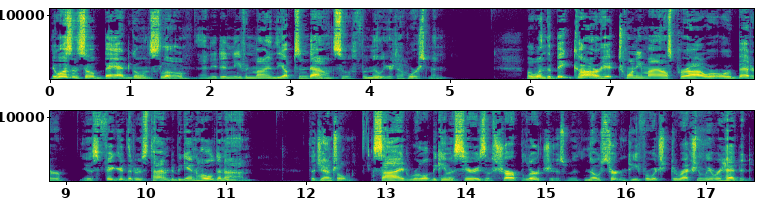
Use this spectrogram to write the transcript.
It wasn't so bad going slow, and he didn't even mind the ups and downs so familiar to horsemen. But when the big car hit 20 miles per hour or better, it was figured that it was time to begin holding on. The gentle side roll became a series of sharp lurches with no certainty for which direction we were headed.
